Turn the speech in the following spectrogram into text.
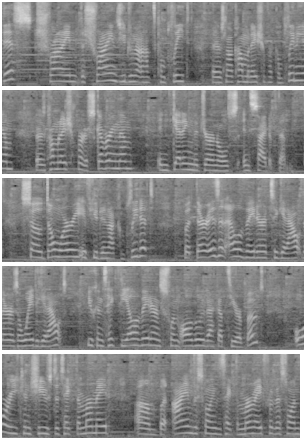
this shrine, the shrines you do not have to complete. There's no combination for completing them. There's a combination for discovering them and getting the journals inside of them. So don't worry if you did not complete it, but there is an elevator to get out. There is a way to get out. You can take the elevator and swim all the way back up to your boat, or you can choose to take the mermaid. Um, but I am just going to take the mermaid for this one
